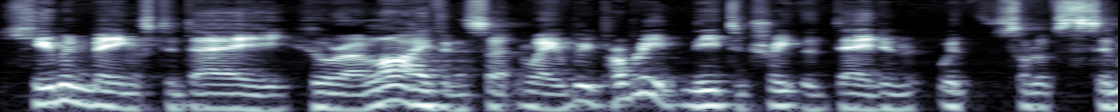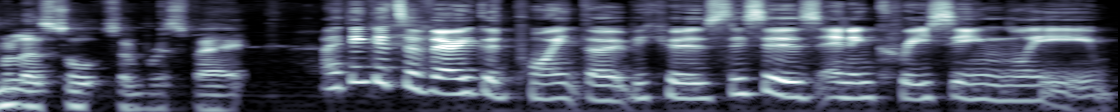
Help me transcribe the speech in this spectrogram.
human beings today who are alive in a certain way? We probably need to treat the dead in, with sort of similar sorts of respect. I think it's a very good point, though, because this is an increasingly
